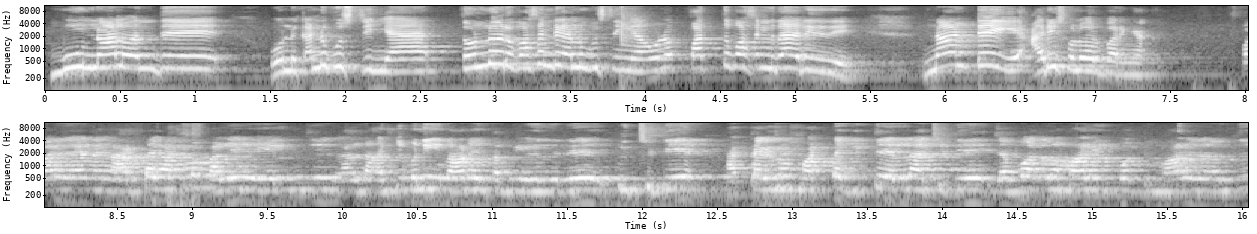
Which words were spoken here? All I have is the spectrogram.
மூணு நாள் வந்து ஒன்று கண்டுபிடிச்சிட்டீங்க. தொண்ணூறு பர்சன்ட் கண்டுபிடிச்சிட்டீங்க. உள்ள பத்து பர்சன்ட் தான் இருக்குது. என்னான்ட்டு அரி சொல்லுவார் பாருங்க. பாருங்க நாங்க அட்டகாசமா காலையில எழுந்து அந்த அஞ்சு மணிக்கு நானும் என் தம்பி எழுந்துட்டு குளிச்சுட்டு அட்டகாசமா பட்டை கிட்டு எல்லாம் வச்சுட்டு ஜவ்வாதெல்லாம் மாலை போட்டு மாலையில வந்து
